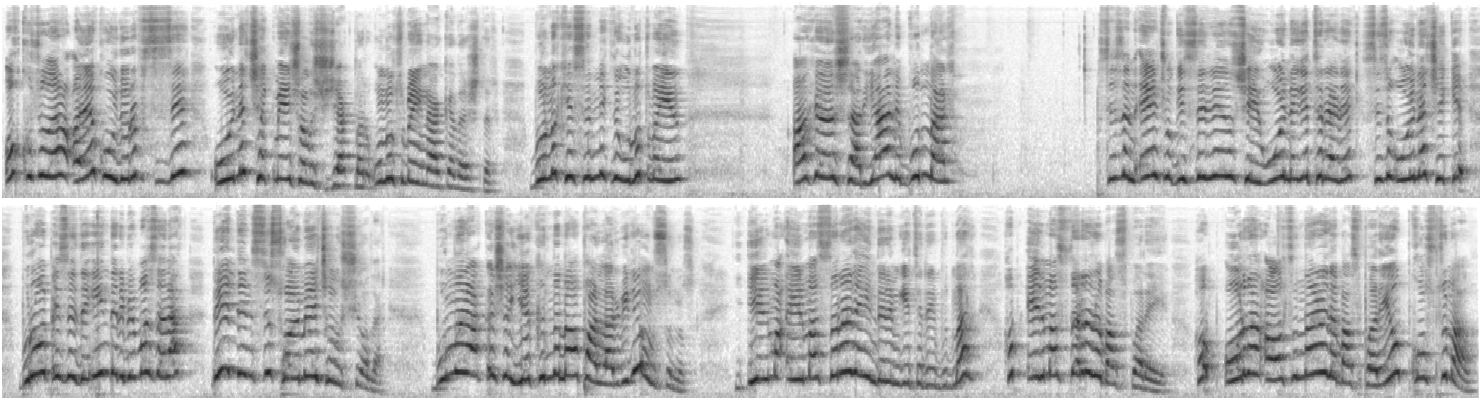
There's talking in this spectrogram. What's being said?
O kutulara ayak uydurup sizi oyuna çekmeye çalışacaklar. Unutmayın arkadaşlar. Bunu kesinlikle unutmayın. Arkadaşlar yani bunlar sizin en çok istediğiniz şeyi oyuna getirerek sizi oyuna çekip Pass'e de indirimi basarak bildiğiniz sizi soymaya çalışıyorlar. Bunlar arkadaşlar yakında ne yaparlar biliyor musunuz? Elma, elmaslara da indirim getirir bunlar. Hop elmaslara da bas parayı. Hop oradan altınlara da bas parayı. Hop kostüm al.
